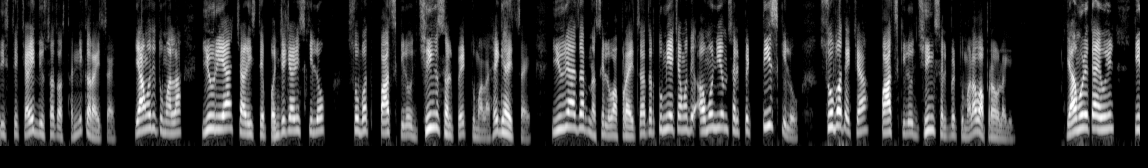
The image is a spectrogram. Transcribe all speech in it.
तीस ते चाळीस दिवसाचा असताना करायचं आहे. यामध्ये तुम्हाला युरिया चाळीस ते पंचेचाळीस किलो सोबत पाच किलो झिंक सल्फेट तुम्हाला हे घ्यायचं आहे. युरिया जर नसेल वापरायचा तर तुम्ही याच्यामध्ये अमोनियम सल्फेट तीस किलो सोबत याच्या पाच किलो झिंक सल्फेट तुम्हाला वापरावं लागेल. यामुळे काय होईल की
